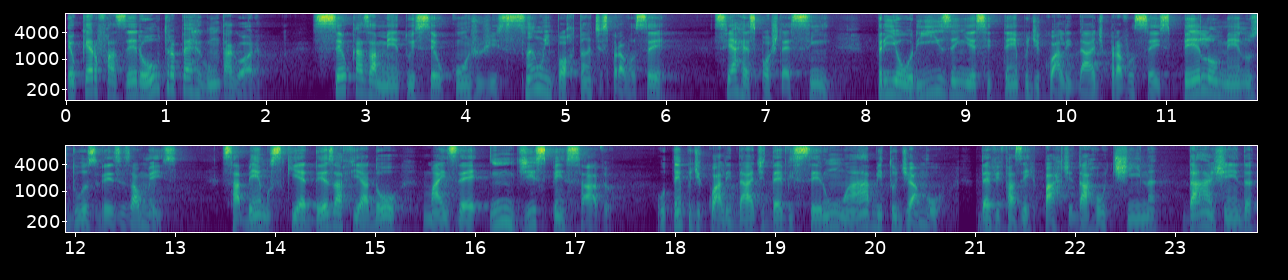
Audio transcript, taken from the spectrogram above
Eu quero fazer outra pergunta agora. Seu casamento e seu cônjuge são importantes para você? Se a resposta é sim, priorizem esse tempo de qualidade para vocês pelo menos duas vezes ao mês. Sabemos que é desafiador, mas é indispensável. O tempo de qualidade deve ser um hábito de amor, deve fazer parte da rotina, da agenda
